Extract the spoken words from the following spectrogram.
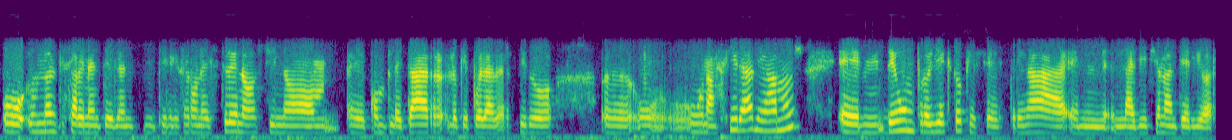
o no necesariamente tiene que ser un estreno, sino eh, completar lo que puede haber sido eh, una gira, digamos, em, de un proyecto que se estrena en, la edición anterior.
